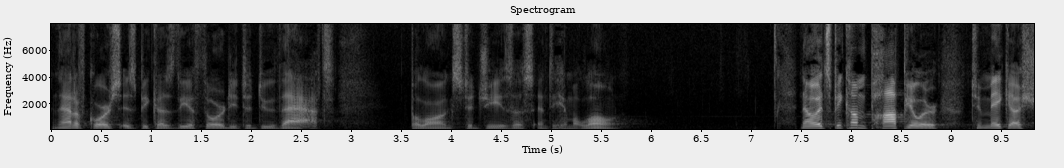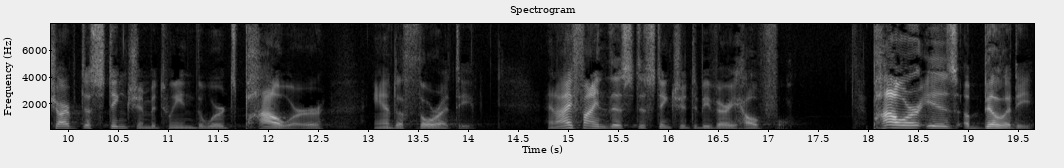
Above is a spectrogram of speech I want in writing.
And that, of course, is because the authority to do that belongs to Jesus and to Him alone. Now, it's become popular to make a sharp distinction between the words power and authority. And I find this distinction to be very helpful. Power is ability.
